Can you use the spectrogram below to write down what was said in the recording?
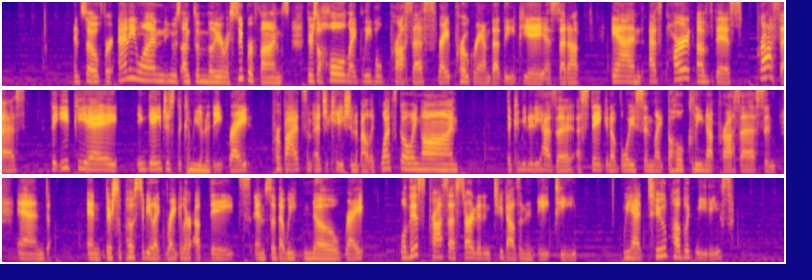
And so, for anyone who's unfamiliar with Superfunds, there's a whole like legal process, right? Program that the EPA has set up. And as part of this process, the EPA engages the community, right? Provides some education about like what's going on, the community has a, a stake and a voice in like the whole cleanup process and and and there's supposed to be like regular updates and so that we know right well this process started in 2018 we had two public meetings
